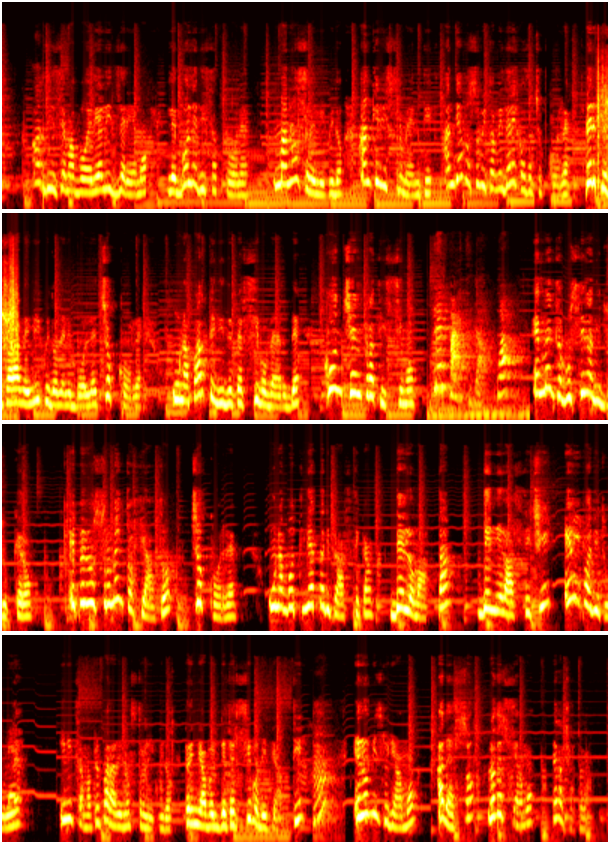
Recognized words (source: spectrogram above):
Oggi insieme a voi realizzeremo le bolle di sapone, ma non solo il liquido, anche gli strumenti. Andiamo subito a vedere cosa ci occorre. Per preparare il liquido nelle bolle ci occorre una parte di detersivo verde concentratissimo Tre parti d'acqua, e mezza bustina di zucchero. E per lo strumento a fiato ci occorre una bottiglietta di plastica, dell'ovatta, degli elastici e un po' di tulle. iniziamo a preparare il nostro liquido. Prendiamo il detersivo dei piatti e lo misuriamo. Adesso lo versiamo nella ciotola.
